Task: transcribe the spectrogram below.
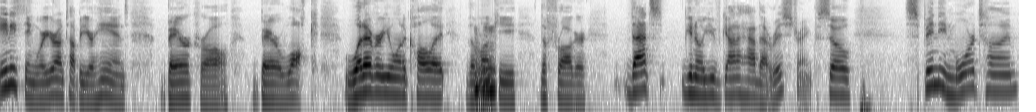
anything where you're on top of your hands, bear crawl, bear walk, whatever you want to call it, the mm-hmm. monkey, the frogger. That's, you know, you've got to have that wrist strength. So spending more time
